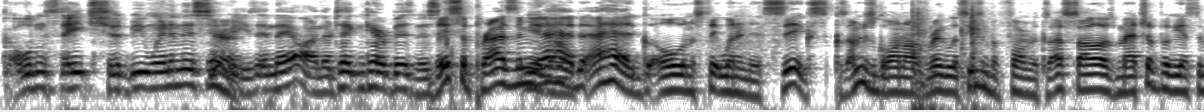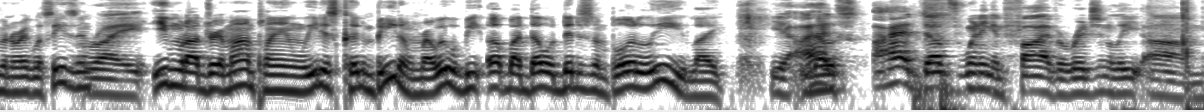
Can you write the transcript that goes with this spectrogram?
Golden State should be winning this Yeah. series, and they are, and they're taking care of business. They surprised me. You I know. had I had Golden State winning in six because I'm just going off regular season performance because I saw us match up against them in the regular season. Right. Even without Draymond playing, we just couldn't beat them. Right. We would be up by double digits and blow the lead. Like Yeah, I had I had Dubs winning in five originally. Um,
